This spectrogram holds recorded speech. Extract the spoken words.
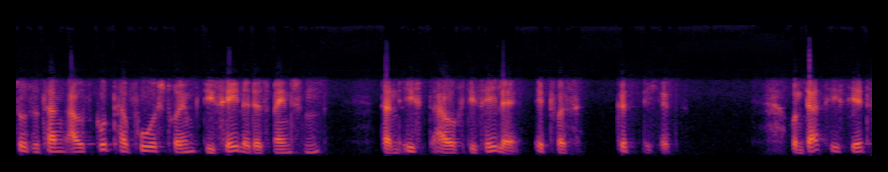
sozusagen aus Gott hervorströmt, die Seele des Menschen, dann ist auch die Seele etwas Göttliches. Und das ist jetzt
